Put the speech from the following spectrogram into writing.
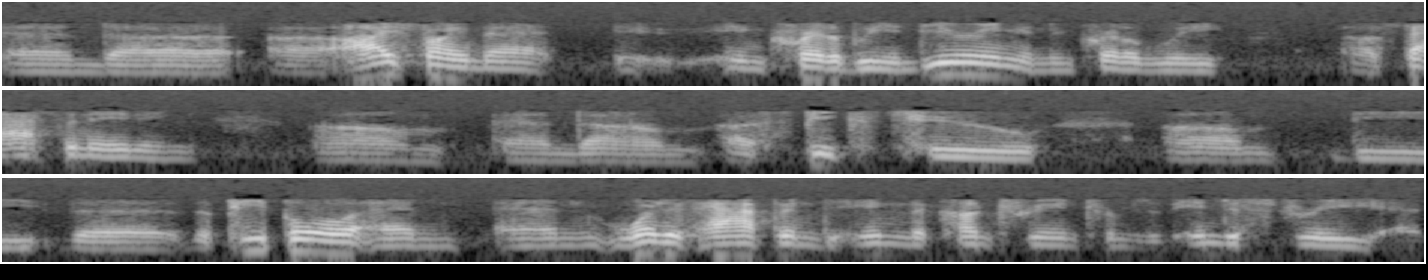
and uh, uh, I find that incredibly endearing and incredibly uh, fascinating, um, and um, uh, speaks to um, the the the people and and what has happened in the country in terms of industry and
